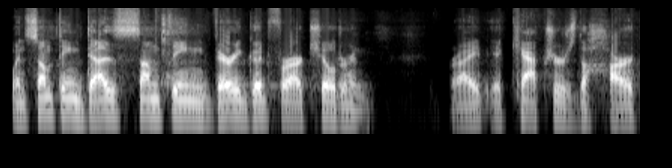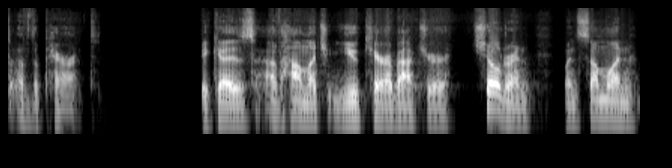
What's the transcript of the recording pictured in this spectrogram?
when something does something very good for our children, right, it captures the heart of the parent because of how much you care about your children. When someone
